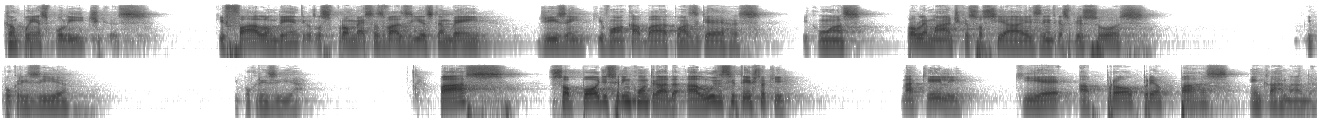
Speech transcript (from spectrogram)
Campanhas políticas que falam, dentre outras promessas vazias também, dizem que vão acabar com as guerras e com as problemáticas sociais entre as pessoas. Hipocrisia. Hipocrisia. Paz só pode ser encontrada à luz desse texto aqui, naquele que é a própria paz encarnada.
